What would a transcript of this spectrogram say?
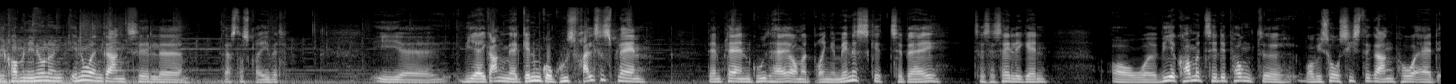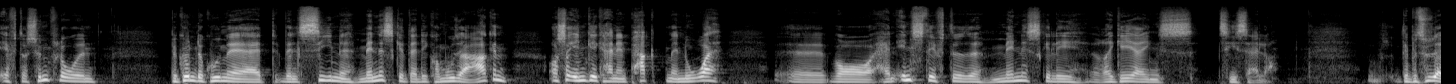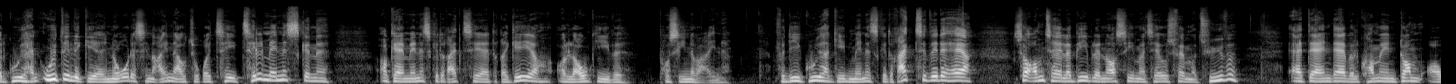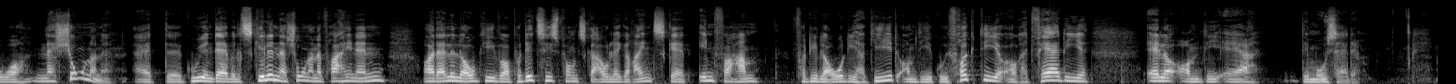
Velkommen endnu en, endnu en gang til øh, Der står skrevet. I, øh, vi er i gang med at gennemgå Guds frelsesplan. Den plan, Gud havde om at bringe mennesket tilbage til sig selv igen. Og øh, vi er kommet til det punkt, øh, hvor vi så sidste gang på, at efter syndfloden begyndte Gud med at velsigne mennesket, da de kom ud af arken. Og så indgik han en pagt med Noah, øh, hvor han indstiftede menneskelig regeringstidsalder. Det betyder, at Gud han uddelegerer noget af sin egen autoritet til menneskene og gav mennesket ret til at regere og lovgive på sine vegne. Fordi Gud har givet mennesket ret til det her, så omtaler Bibelen også i Matthæus 25, at der endda vil komme en dom over nationerne, at øh, Gud endda vil skille nationerne fra hinanden, og at alle lovgivere på det tidspunkt skal aflægge regnskab ind for ham for de love, de har givet, om de er gudfrygtige og retfærdige, eller om de er det modsatte.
